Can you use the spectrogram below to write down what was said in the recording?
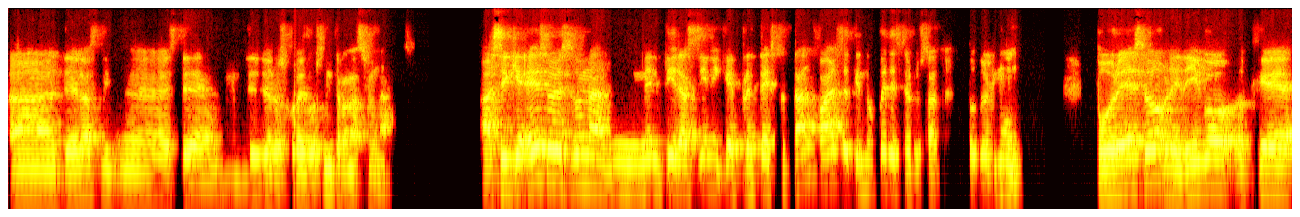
ah, de, eh, este, de, los Juegos Internacionales. Así que eso es una mentira cínica y pretexto tan falso que no puede ser usado en todo el mundo. Por eso le digo que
